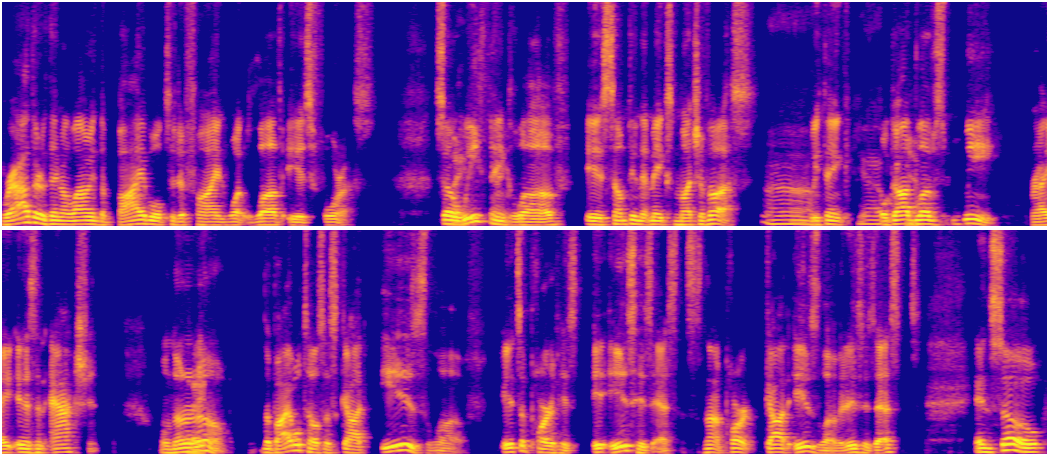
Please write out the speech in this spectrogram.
rather than allowing the Bible to define what love is for us. So right. we think love is something that makes much of us. Uh, we think, yeah, well, God yeah. loves me, right? It is an action. Well, no, no, right. no the Bible tells us God is love. It's a part of his, it is his essence. It's not a part. God is love. It is his essence. And so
